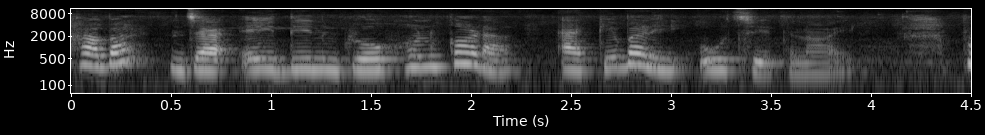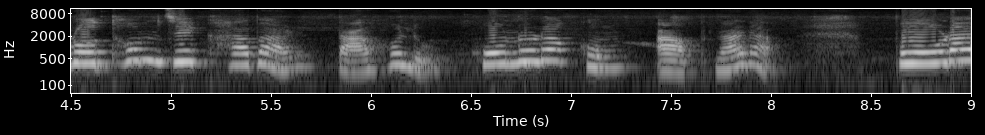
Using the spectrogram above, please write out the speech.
খাবার যা এই দিন গ্রহণ করা একেবারেই উচিত নয়? প্রথম যে খাবার তা হলো কোনো রকম আপনারা পোড়া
